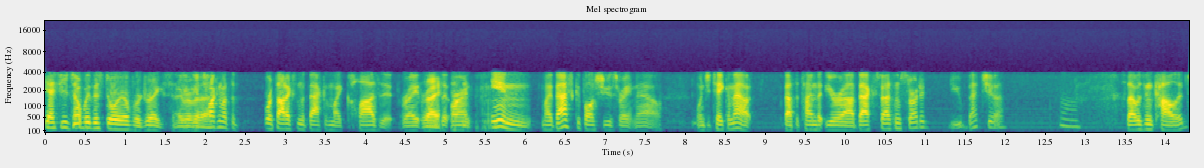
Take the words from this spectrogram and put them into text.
yes, you told me this story over drinks. I remember He's that. talking about the orthotics in the back of my closet, right? Right. ones that aren't in my basketball shoes right now. Once you take them out, about the time that your uh, back spasm started, you betcha. Hmm. So that was in college.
